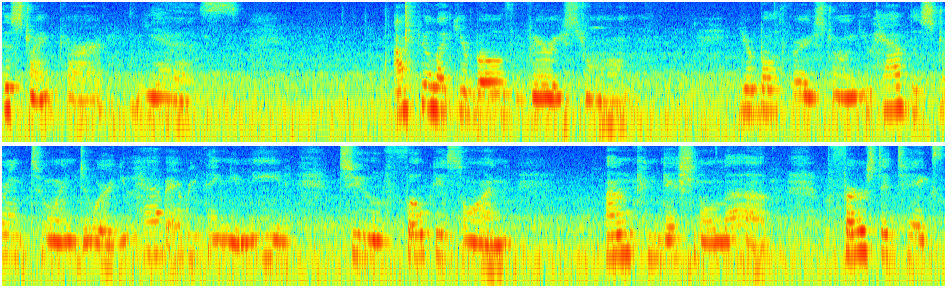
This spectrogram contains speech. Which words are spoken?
The Strength card. Yes. I feel like you're both very strong. You're both very strong. You have the strength to endure. You have everything you need to focus on unconditional love. First, it takes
